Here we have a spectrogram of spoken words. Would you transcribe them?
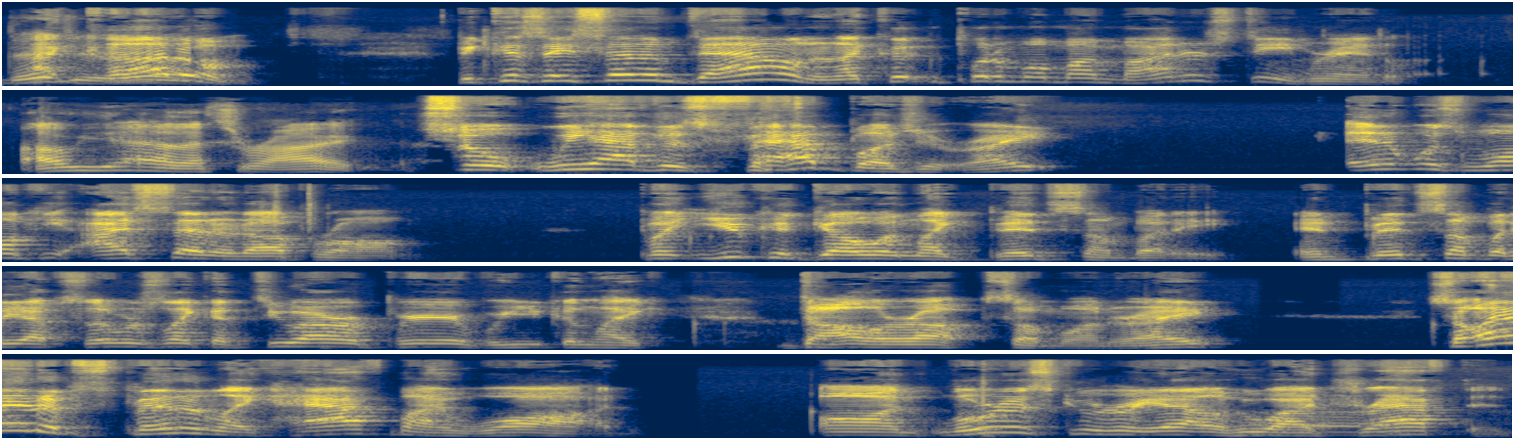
did I you? cut really? him because they sent him down, and I couldn't put him on my minors team, Randall. Oh yeah, that's right. So we have this fab budget, right? And it was wonky. I set it up wrong. But you could go and like bid somebody and bid somebody up. So there was like a two hour period where you can like dollar up someone, right? So I ended up spending like half my wad on Lourdes Gurriel, who I uh-huh. drafted.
